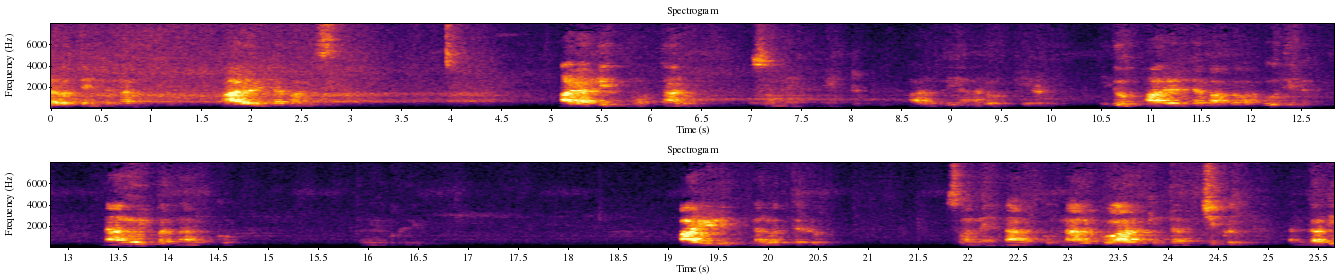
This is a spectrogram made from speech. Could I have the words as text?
ಅರವತ್ತೆಂಟನ್ನ ಆರರಿಂದ ಭಾಗಿಸಿ. ಆರಲ್ಲಿ ಮೂವತ್ತಾರು, ಸೊನ್ನೆ ಆರಲ್ಲಿ ಆರು ಎರಡು ಇದು ಆರರಿಂದ ಭಾಗವಾಗುವುದಿಲ್ಲ. ನಾನ್ನೂರ ಇಪ್ಪತ್ನಾಲ್ಕು ತೆಗೆದುಕೊಳ್ಳಿ. ಆರೇಳಿ, ನಲವತ್ತೆರಡು, ಸೊನ್ನೆ, ನಾಲ್ಕು. ನಾಲ್ಕು ಆರಕ್ಕಿಂತ ಚಿಕ್ಕದು. ಹಂಗಾಗಿ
